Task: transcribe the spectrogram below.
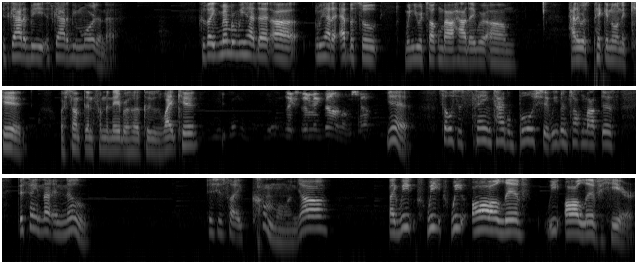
It's got to be it's got to be more than that. Cuz like remember we had that uh we had an episode when you were talking about how they were um how they was picking on the kid or something from the neighborhood cuz he was a white kid. Next to McDonald's. Yeah. So it's the same type of bullshit. We've been talking about this. This ain't nothing new it's just like, come on, y'all. Like we we we all live we all live here.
